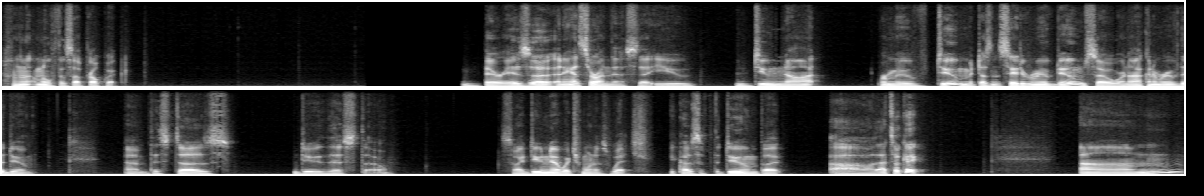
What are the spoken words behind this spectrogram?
I'm gonna look this up real quick. There is a, an answer on this that you do not remove Doom. It doesn't say to remove Doom, so we're not going to remove the Doom. Um, this does do this, though. So I do know which one is which because of the Doom, but uh, that's okay. Um,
